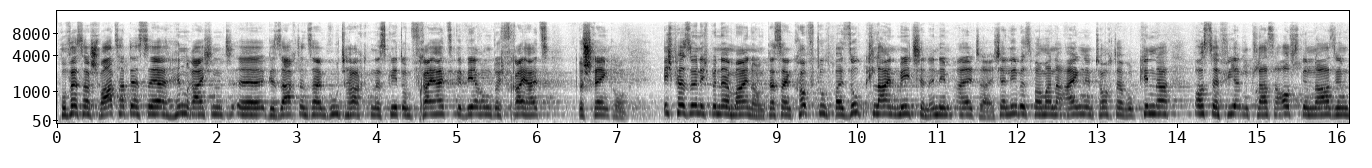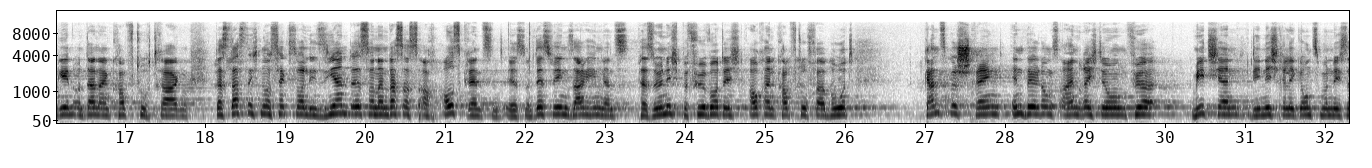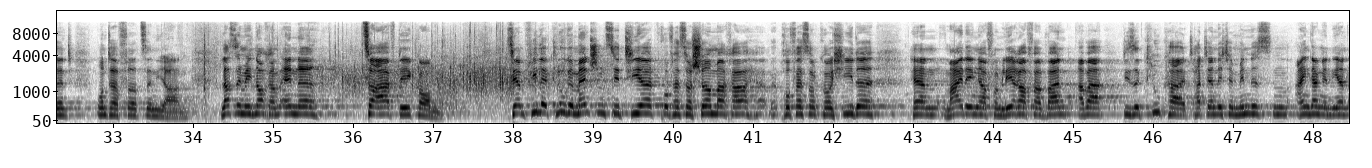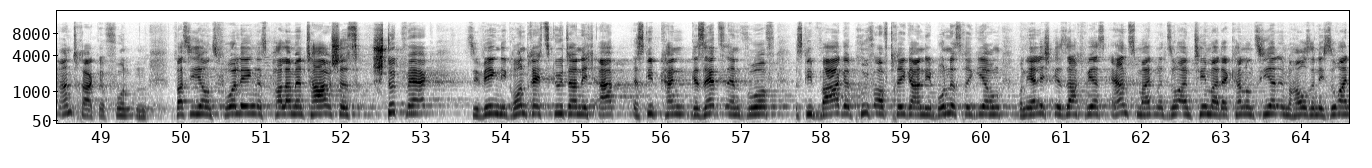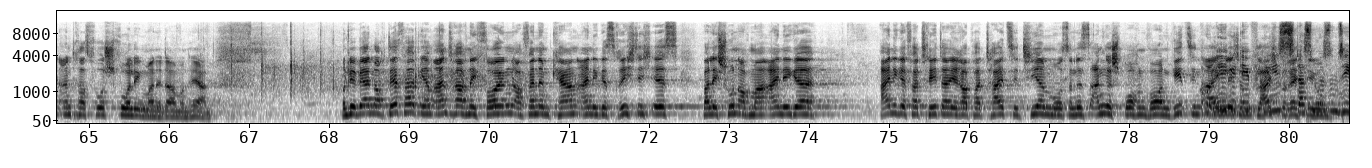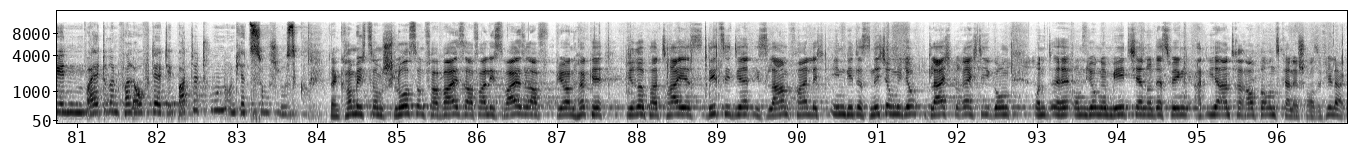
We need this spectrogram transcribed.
Professor Schwarz hat das sehr hinreichend äh, gesagt in seinem Gutachten. Es geht um Freiheitsgewährung durch Freiheitsbeschränkung. Ich persönlich bin der Meinung, dass ein Kopftuch bei so kleinen Mädchen in dem Alter, ich erlebe es bei meiner eigenen Tochter, wo Kinder aus der vierten Klasse aufs Gymnasium gehen und dann ein Kopftuch tragen, dass das nicht nur sexualisierend ist, sondern dass das auch ausgrenzend ist. Und deswegen sage ich Ihnen ganz persönlich, befürworte ich auch ein Kopftuchverbot ganz beschränkt in Bildungseinrichtungen für Mädchen, die nicht religionsmündig sind, unter 14 Jahren. Lassen Sie mich noch am Ende zur AfD kommen. Sie haben viele kluge Menschen zitiert, Professor Schirmacher, Professor Korchide, Herrn Meidinger vom Lehrerverband. Aber diese Klugheit hat ja nicht im mindesten Eingang in Ihren Antrag gefunden. Was Sie hier uns vorlegen, ist parlamentarisches Stückwerk, Sie wägen die Grundrechtsgüter nicht ab. Es gibt keinen Gesetzentwurf. Es gibt vage Prüfaufträge an die Bundesregierung. Und ehrlich gesagt, wer es ernst meint mit so einem Thema, der kann uns hier im Hause nicht so einen Antragsvorschlag vorlegen, meine Damen und Herren. Und wir werden auch deshalb Ihrem Antrag nicht folgen, auch wenn im Kern einiges richtig ist, weil ich schon auch mal einige einige Vertreter Ihrer Partei zitieren muss. Und es ist angesprochen worden, geht es Ihnen Kollege eigentlich um das Gleichberechtigung? müssen Sie im weiteren Verlauf der Debatte tun und jetzt zum Schluss kommen. Dann komme ich zum Schluss und verweise auf Alice Weisel, auf Björn Höcke. Ihre Partei ist dezidiert islamfeindlich. Ihnen geht es nicht um Gleichberechtigung und äh, um junge Mädchen. Und deswegen hat Ihr Antrag auch bei uns keine Chance. Vielen Dank.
